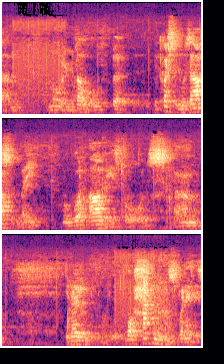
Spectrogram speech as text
um, more involved, but the question was asked of me, well, what are these boards? Um, you know, what happens when it is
